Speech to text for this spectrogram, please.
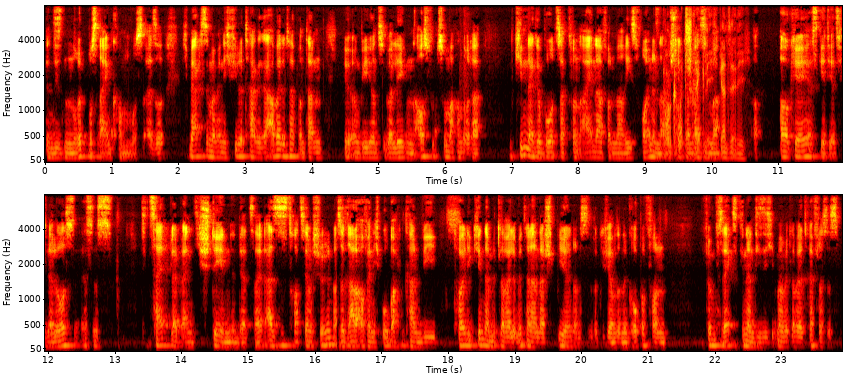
in diesen Rhythmus reinkommen muss. Also ich merke es immer, wenn ich viele Tage gearbeitet habe und dann wir irgendwie uns überlegen, einen Ausflug zu machen oder einen Kindergeburtstag von einer von Maries Freundinnen oh aussteht, Gott, dann weiß ich immer, ganz ehrlich. Okay, es geht jetzt wieder los. Es ist die Zeit bleibt eigentlich stehen in der Zeit. Also es ist trotzdem schön. Also gerade auch wenn ich beobachten kann, wie toll die Kinder mittlerweile miteinander spielen. Und es ist wirklich, wir haben so eine Gruppe von fünf, sechs Kindern, die sich immer mittlerweile treffen. Das ist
